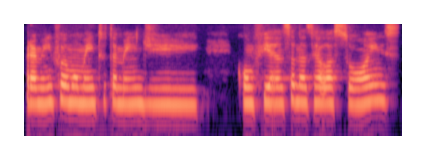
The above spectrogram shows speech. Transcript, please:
Para mim, foi um momento também de confiança nas relações,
